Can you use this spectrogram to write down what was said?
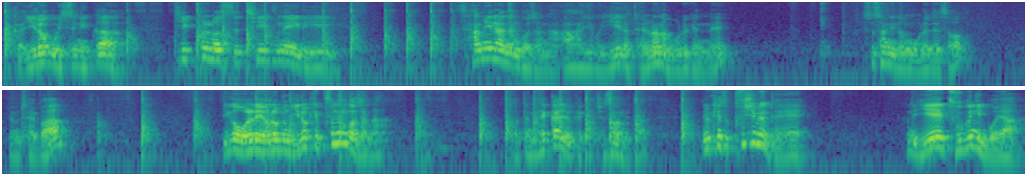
그러니까 이러고 있으니까 t 플러스 t분의 1이 3이라는 거잖아. 아, 이거 이해가 될라나 모르겠네. 수상이 너무 오래돼서. 그럼 잘 봐. 이거 원래 여러분 이렇게 푸는 거잖아. 저 때문에 헷갈렸겠다. 죄송합니다. 이렇게 해서 푸시면 돼. 근데 얘 두근이 뭐야?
